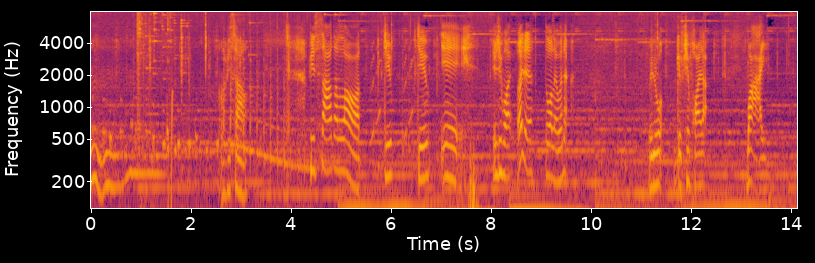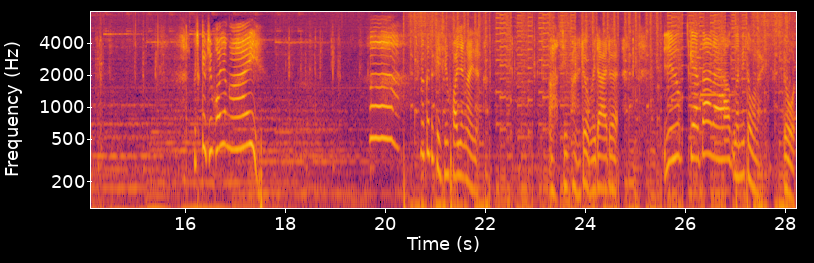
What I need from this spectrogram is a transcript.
อืมอืมอ๋อพี่สาวพี่สาวตลอด จิ๊บจิ๊บเย่เก็บเชฟพอยเอ้ยเดี๋ยวตัวอะไรวะเนี่ยไม่รู้เก็บเชฟพอยละบายจะเก็บเชฟพอยยังไง แล้วก็จะเก็บเชฟพอยต์ยังไงเนี่ย อะเชฟหายโดดไม่ได้ด้วยยืมเก็บได้แล้ว แล้วนี่ตัวอะไร โดด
